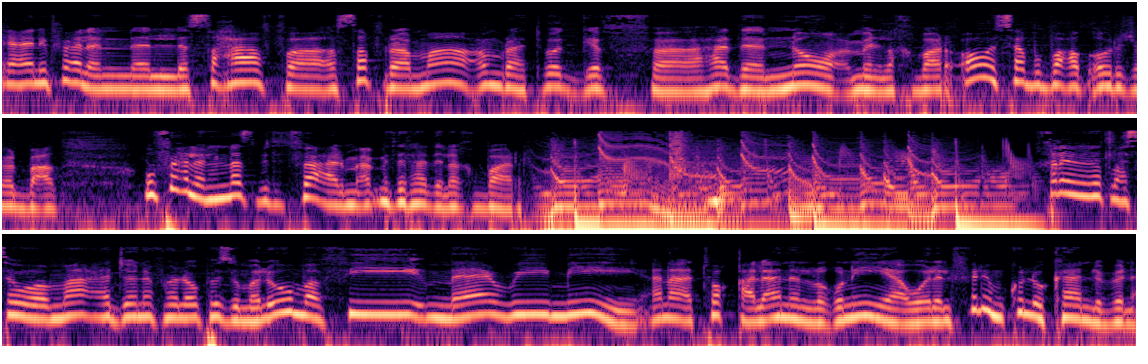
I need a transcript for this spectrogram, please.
يعني فعلا الصحافة الصفراء ما عمرها توقف آه، هذا النوع من الأخبار. أوه سابوا بعض أو رجعوا لبعض. وفعلا الناس بتتفاعل مع مثل هذه الأخبار. خلينا نطلع سوا مع جينيفر لوبيز ومالوما في Marry Me. أنا أتوقع الآن الأغنية ولا الفيلم كله كان لبن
